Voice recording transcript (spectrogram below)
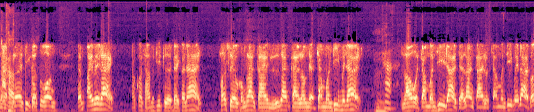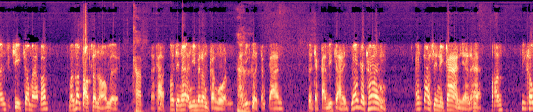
หนักครับเลยที่กระทรวง ฉันไปไม่ได้เราก็สามอาทิตย์เลยไปก็ได้ เพราะเซลล์ของร่างกายหรือร่างกายเราเนี่ยจำวันที่ไม่ได้อืมค่ะเราอะจำวันที่ได้แต่ร่างกายเราจำวันที่ไม่ได้เพราะฉะนั้นฉีดเข้ามาปั๊บมันก็ตอบสนองเลยครับนะครับ เพราะฉะนั้นอันนี้ไม่ต้องกังวลอ่าอันนี้เกิดจากการเกิดจากการวิจัยแม้กระทั่งแอสตราเซเนกาเนี่ยนะฮะตอน ที่เขา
